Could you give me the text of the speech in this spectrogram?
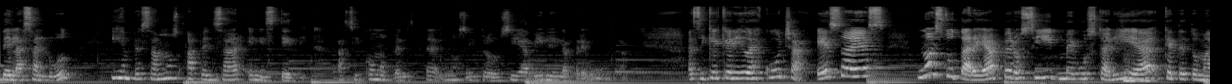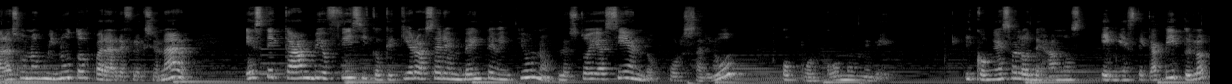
de la salud y empezamos a pensar en estética, así como eh, nos introducía Billy la pregunta? Así que querido escucha, esa es no es tu tarea, pero sí me gustaría que te tomaras unos minutos para reflexionar. Este cambio físico que quiero hacer en 2021, ¿lo estoy haciendo por salud o por cómo me veo? Y con eso los dejamos en este capítulo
